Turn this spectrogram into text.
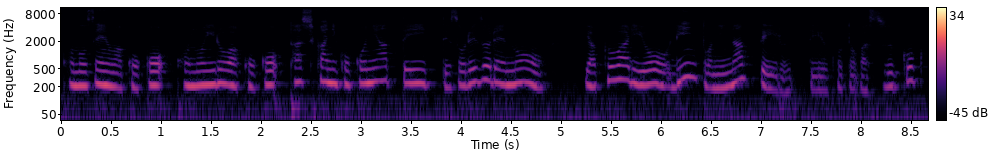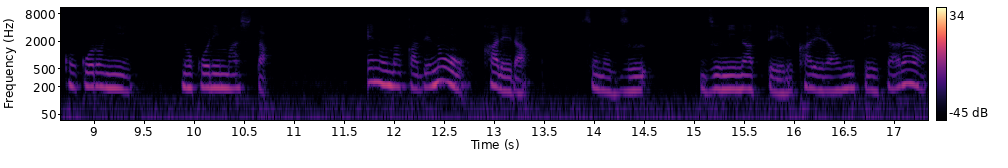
この線はこここの色はここ確かにここにあっていいってそれぞれの役割を凛と担っているっていうことがすっごく心に残りました。絵の中での彼らその図図になっている彼らを見ていたら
